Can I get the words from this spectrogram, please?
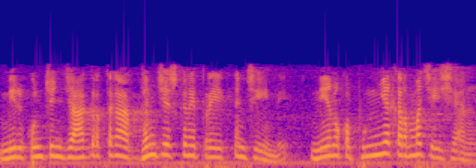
మీరు కొంచెం జాగ్రత్తగా అర్థం చేసుకునే ప్రయత్నం చేయండి. నేను ఒక పుణ్యకర్మ చేశాను.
